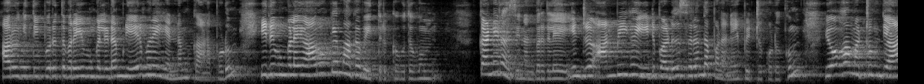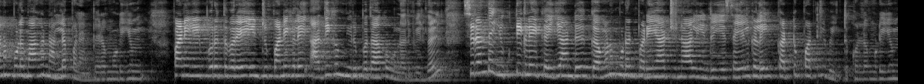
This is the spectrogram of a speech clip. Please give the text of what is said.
ஆரோக்கியத்தை பொறுத்தவரை உங்களிடம் நேர்மறை எண்ணம் காணப்படும். இது உங்களை ஆரோக்கியமாக வைத்திருக்க உதவும். கன்னிராசி நண்பர்களே இன்று ஆன்மீக ஈடுபாடு சிறந்த பலனை பெற்றுக் கொடுக்கும். யோகா மற்றும் தியானம் மூலமாக நல்ல பலன் பெற முடியும். பணியை பொறுத்தவரை இன்று பணிகளை அதிகம் இருப்பதாக உணர்வீர்கள். சிறந்த யுக்திகளை கையாண்டு கவனமுடன் பணியாற்றினால் இன்றைய செயல்களை கட்டுப்பாட்டில் வைத்துக் கொள்ள முடியும்.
